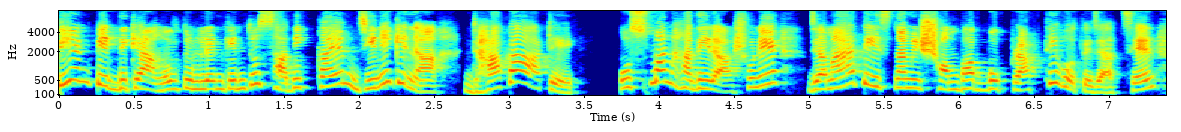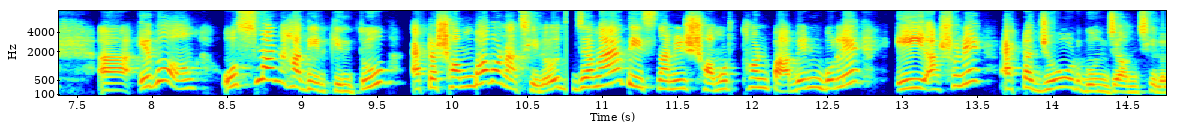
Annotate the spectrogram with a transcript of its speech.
বিএনপির দিকে আঙুল তুললেন কিন্তু সাদিক কায়েম, যিনি কিনা ঢাকা আটে ওসমান হাদির আসনে জামায়াতে ইসলামীর সম্ভাব্য প্রার্থী হতে যাচ্ছেন এবং ওসমান হাদির কিন্তু একটা সম্ভাবনা ছিল, জামায়াতে ইসলামীর সমর্থন পাবেন বলে এই আসনে একটা জোর গুঞ্জন ছিল।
